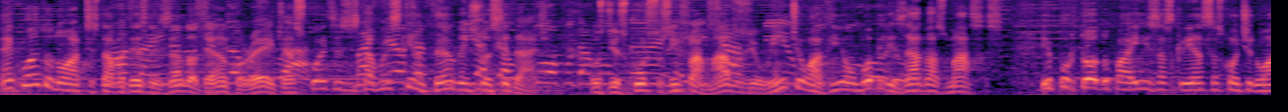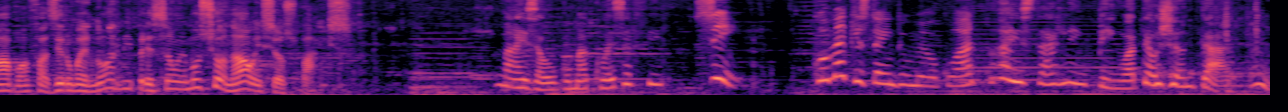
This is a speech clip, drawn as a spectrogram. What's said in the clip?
Enquanto o Norte estava Nós deslizando até Anchorage, lá, as coisas estavam esquentando em sua cidade. Os discursos montanha inflamados e Intel o haviam mobilizado as massas. E por todo o país, as crianças continuavam a fazer uma enorme pressão emocional em seus pais. Mais alguma coisa, filho? Sim. Como é que está indo o meu quarto? Vai estar limpinho até o jantar. Hum.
